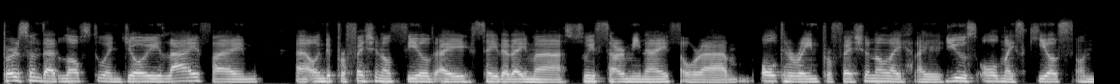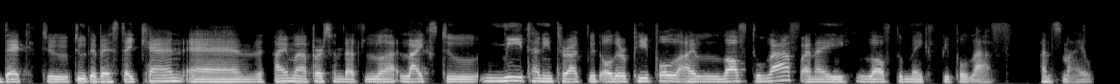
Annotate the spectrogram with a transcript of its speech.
person that loves to enjoy life. I'm uh, on the professional field, I say that I'm a Swiss Army knife or an all-terrain professional. I, I use all my skills on deck to do the best I can, and I'm a person that l- likes to meet and interact with other people. I love to laugh, and I love to make people laugh and smile.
